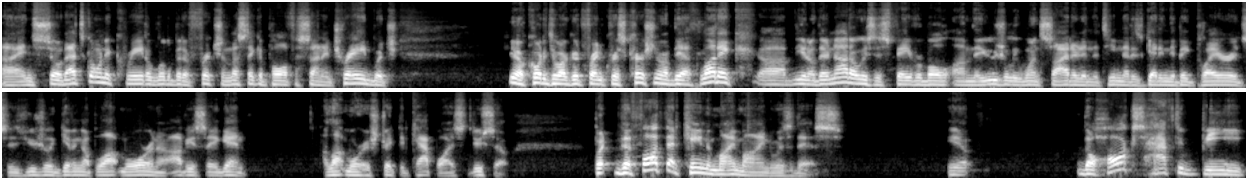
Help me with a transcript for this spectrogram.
Uh, and so that's going to create a little bit of friction unless they can pull off a sign and trade, which, you know, according to our good friend Chris Kirschner of The Athletic, uh, you know, they're not always as favorable. Um, they're usually one sided, and the team that is getting the big player is, is usually giving up a lot more. And uh, obviously, again, a lot more restricted cap wise to do so. But the thought that came to my mind was this you know, the Hawks have to be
